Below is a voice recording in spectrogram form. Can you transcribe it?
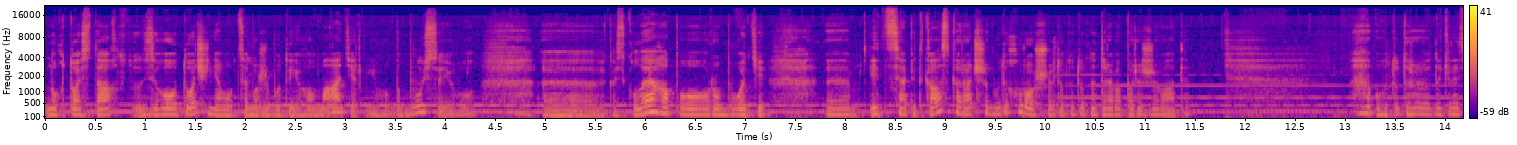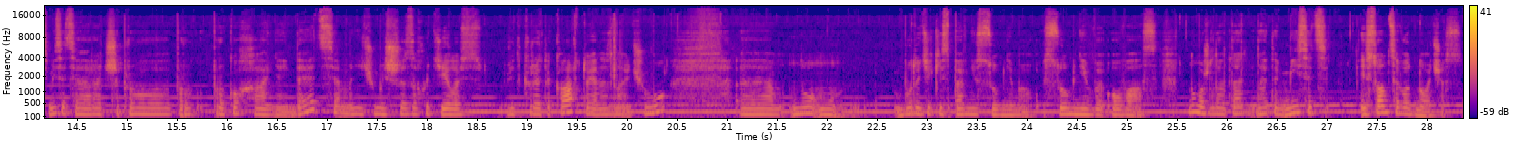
Ну, хтось так, з його оточення, це може бути його матір, його бабуся, його е, якась колега по роботі. Е, і ця підказка радше буде хорошою, тобто тут не треба переживати. О, тут е, на кінець місяця радше про, про, про кохання йдеться. Мені чомусь ще захотілося відкрити карту, я не знаю чому. Е, ну, будуть якісь певні сумніви, сумніви у вас. Ну, можливо, знаєте, місяць і сонце водночас.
